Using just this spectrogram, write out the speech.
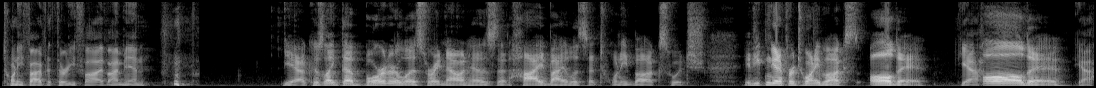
25 to 35, I'm in. Yeah, because like the borderless right now, it has that high buy list at twenty bucks. Which, if you can get it for twenty bucks, all day, Yeah, all day. yeah.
